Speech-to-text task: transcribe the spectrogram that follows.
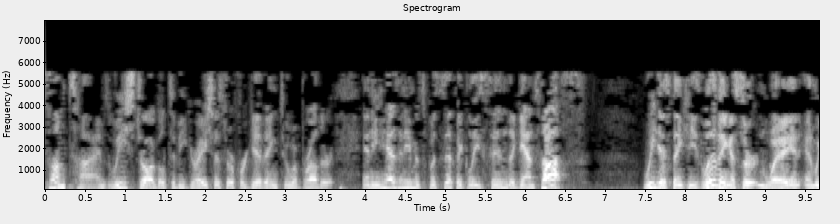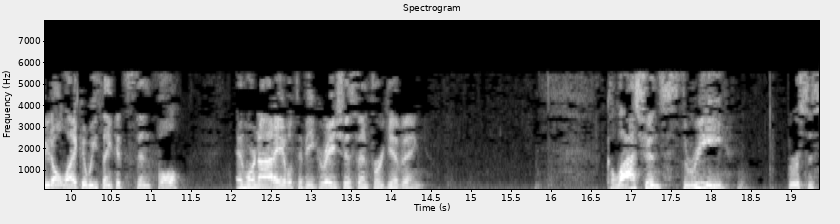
Sometimes we struggle to be gracious or forgiving to a brother, and he hasn't even specifically sinned against us. We just think he's living a certain way, and, and we don't like it. We think it's sinful, and we're not able to be gracious and forgiving. Colossians 3, verses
